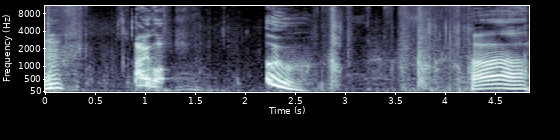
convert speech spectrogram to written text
음. 아이고. 어휴. 아.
